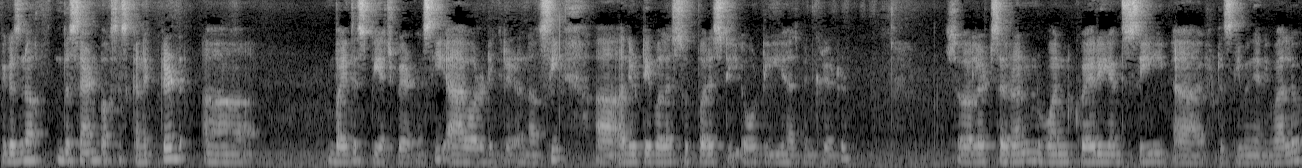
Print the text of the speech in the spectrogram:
because now the sandbox is connected uh, by this PHP admin. See, I have already created now. See, uh, a new table as super stote has been created. So let's run one query and see uh, if it is giving any value.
